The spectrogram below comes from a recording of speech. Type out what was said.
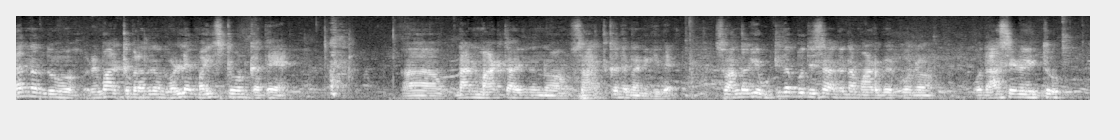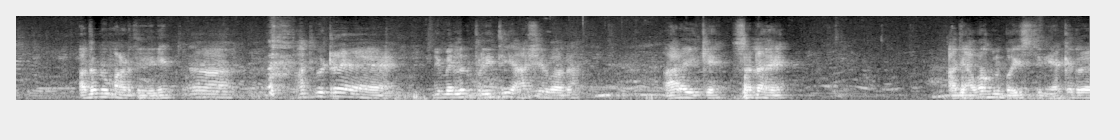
ನನ್ನೊಂದು ರಿಮಾರ್ಕಬಲ್ ಅಂದರೆ ಒಂದು ಒಳ್ಳೆ ಮೈ ಸ್ಟೋನ್ ಕತೆ ನಾನು ಮಾಡ್ತಾ ಇದ್ದೀನಿ ಸಾರ್ಥಕತೆ ನನಗಿದೆ. ಸೊ ಹಂಗಾಗಿ ಹುಟ್ಟಿದ ದಿವಸ ಅದನ್ನು ಮಾಡಬೇಕು ಅನ್ನೋ ಒಂದು ಆಸೆನೂ ಇತ್ತು. ಅದನ್ನು ಮಾಡ್ತಿದ್ದೀನಿ. ಅದು ಬಿಟ್ಟರೆ ನಿಮ್ಮೆಲ್ಲರ ಪ್ರೀತಿ, ಆಶೀರ್ವಾದ, ಆರೈಕೆ, ಸಲಹೆ. ಅದು ಯಾವಾಗಲೂ ಬಯಸ್ತೀನಿ. ಯಾಕಂದ್ರೆ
